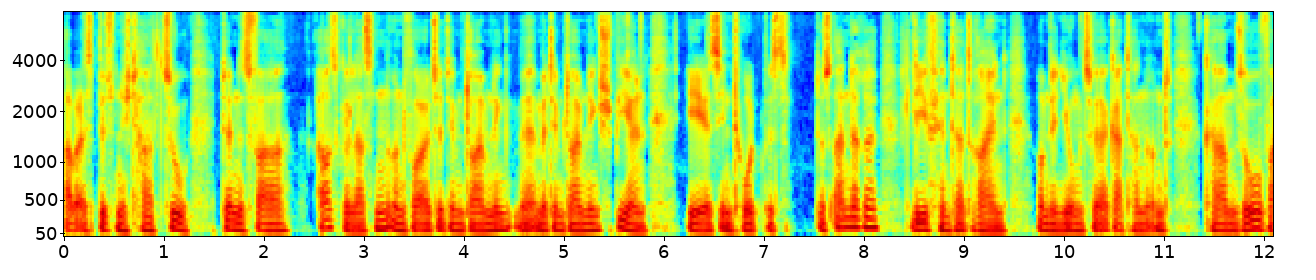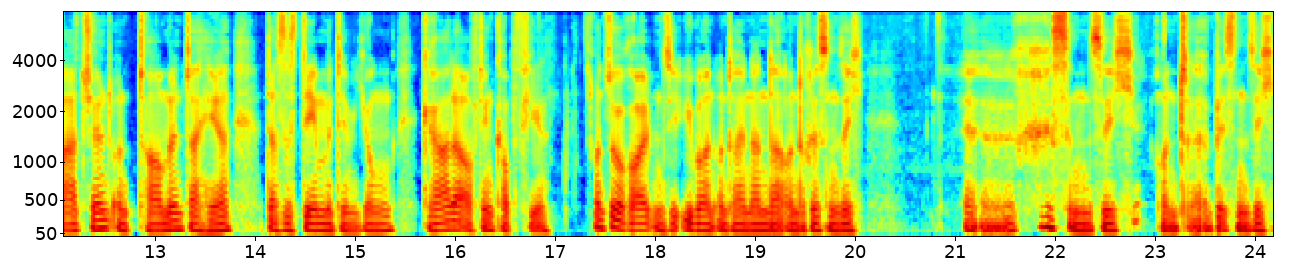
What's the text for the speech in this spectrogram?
Aber es biss nicht hart zu, denn es war ausgelassen und wollte dem Däumling, äh, mit dem Däumling spielen, ehe es ihn tot biss. Das andere lief hinterdrein, um den Jungen zu ergattern, und kam so watschelnd und taumelnd daher, dass es dem mit dem Jungen gerade auf den Kopf fiel. Und so rollten sie über und untereinander und rissen sich, äh, rissen sich und äh, bissen sich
